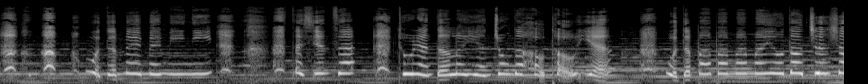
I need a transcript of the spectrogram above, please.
我的妹妹米妮，她现在突然得了严重的喉头炎，我的爸爸妈妈又到镇上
